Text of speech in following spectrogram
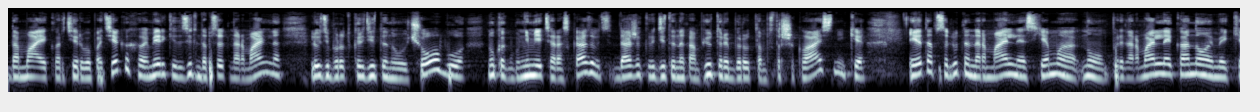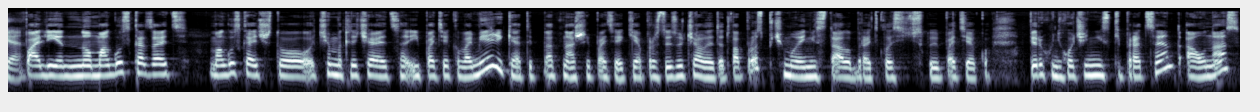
дома и квартиры в ипотеках, и в Америке это действительно абсолютно нормально. Люди берут кредиты на учебу, ну, как бы не мне тебе рассказывать, даже кредиты на компьютеры берут там старшеклассники, и это абсолютно нормальная схема, ну, при нормальной экономике. Полин, но могу сказать, Могу сказать, что чем отличается ипотека в Америке от, от нашей ипотеки. Я просто изучала этот вопрос, почему я не стала брать классическую ипотеку. Во-первых, у них очень низкий процент, а у нас,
